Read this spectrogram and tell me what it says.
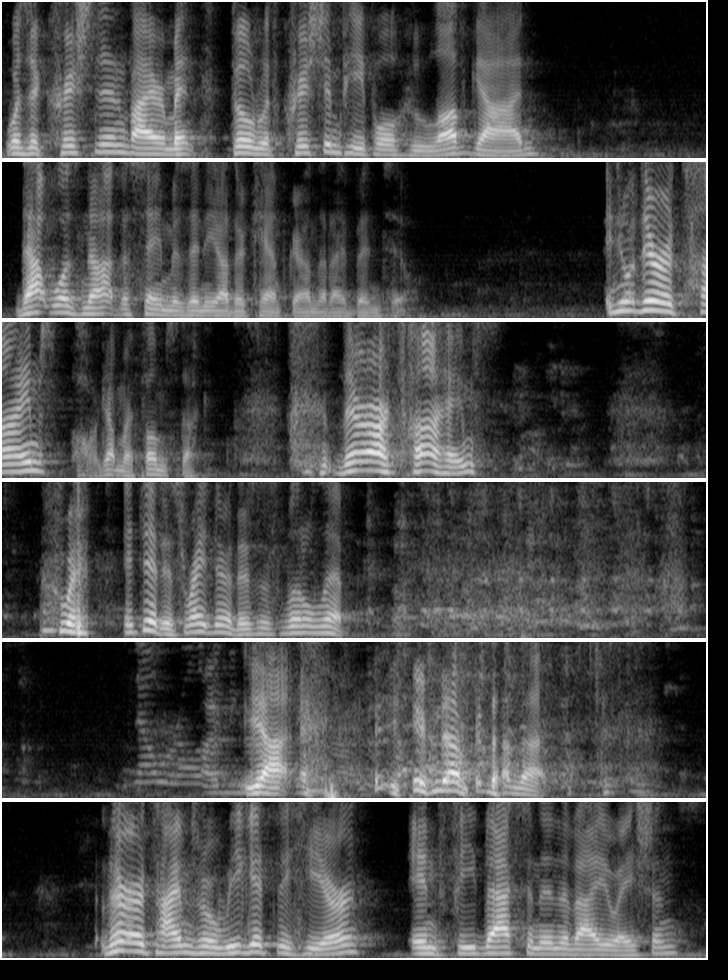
was a Christian environment filled with Christian people who love God." That was not the same as any other campground that I've been to. And you know, there are times, oh, I got my thumb stuck. there are times where it did, it's right there. There's this little lip. Yeah, you've never done that. There are times where we get to hear in feedbacks and in evaluations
